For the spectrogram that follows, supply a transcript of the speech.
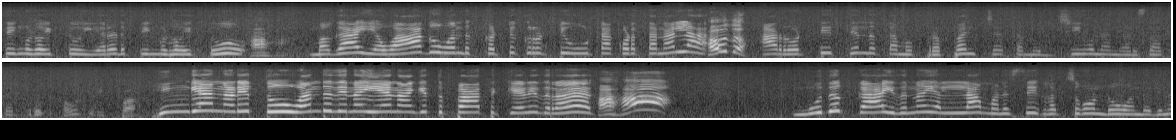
ತಿಂಗಳು ಹೋಯ್ತು ಎರಡು ತಿಂಗಳು ಹೋಯ್ತು. ಹಾ ಹಾ. ಮಗ ಯಾವಾಗ ಒಂದ್ ಕಟ್ಟಕ್ ರೊಟ್ಟಿ ಊಟ ಕೊಡ್ತಾನಲ್ಲ ಹೌದು. ಆ ರೊಟ್ಟಿ ತಿಂದು ತಮ್ಮ ಪ್ರಪಂಚ ತಮ್ಮ ಜೀವನ ನಡ್ಸಾಕತ್ರು. ಹೌದ್ರಿಪ್ಪ. ಹಿಂಗೆ ನಡೀತು ಒಂದ್ ದಿನ ಏನಾಗಿತ್ತಪ್ಪ ಅಂತ ಕೇಳಿದ್ರ? ಹಾ ಹಾ. ಮುದುಕ ಇದನ್ನ ಎಲ್ಲಾ ಮನಸ್ಸಿಗೆ ಹಚ್ಕೊಂಡು ಒಂದು ದಿನ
